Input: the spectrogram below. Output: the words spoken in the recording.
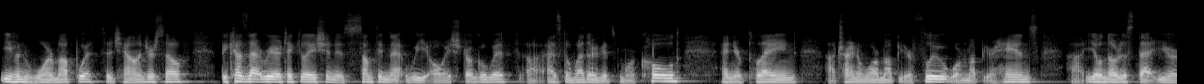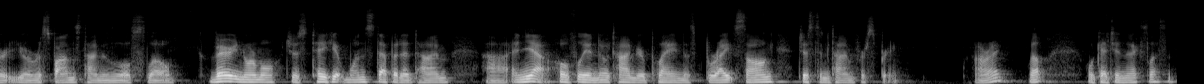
even warm up with to challenge yourself because that rearticulation is something that we always struggle with uh, as the weather gets more cold and you're playing, uh, trying to warm up your flute, warm up your hands, uh, you'll notice that your, your response time is a little slow. Very normal, just take it one step at a time. Uh, and yeah, hopefully in no time you're playing this bright song just in time for spring. All right, well, we'll catch you in the next lesson.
